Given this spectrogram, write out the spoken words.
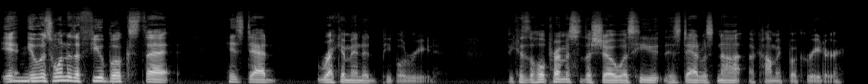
It, it was one of the few books that his dad recommended people read because the whole premise of the show was he his dad was not a comic book reader.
